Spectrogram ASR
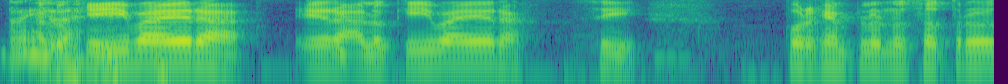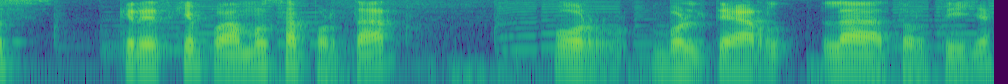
Re a lo que iba era era a lo que iba era sí. Por ejemplo nosotros crees que podamos aportar por voltear la tortilla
